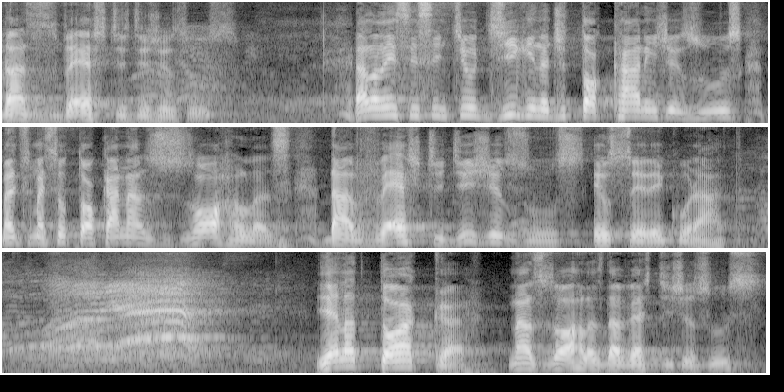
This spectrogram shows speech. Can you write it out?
das vestes de Jesus. Ela nem se sentiu digna de tocar em Jesus, mas disse: Mas se eu tocar nas orlas da veste de Jesus, eu serei curado. E ela toca nas orlas da veste de Jesus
